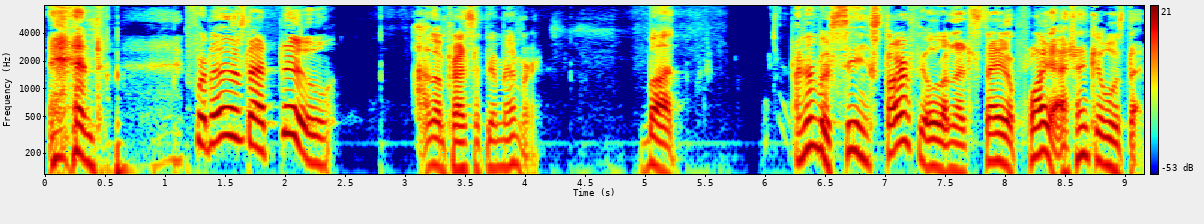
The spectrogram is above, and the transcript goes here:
And for those that do, I'm impressed with your memory. But I remember seeing Starfield on that state of play. I think it was that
